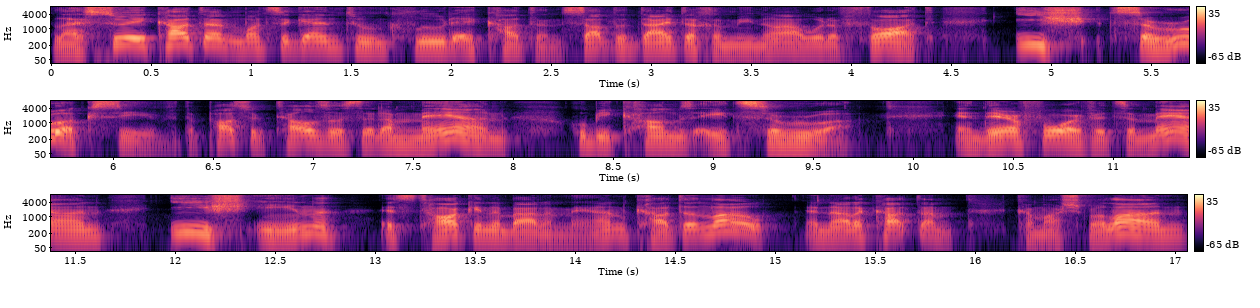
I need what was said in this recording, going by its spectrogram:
Lasui katan, once again, to include a katan. Sata daita chamina, I would have thought, ish tsarua ksiv. The Pasuk tells us that a man who becomes a tsarua. And therefore, if it's a man, ish in, it's talking about a man, katan lo, and not a katan. Kamash malan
